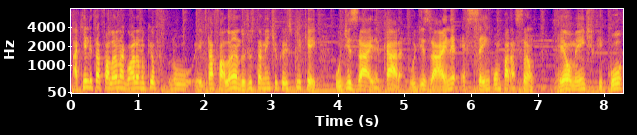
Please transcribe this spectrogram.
Aqui ele está falando agora no que eu, no, ele está falando justamente o que eu expliquei. O designer, cara, o designer é sem comparação. Realmente ficou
